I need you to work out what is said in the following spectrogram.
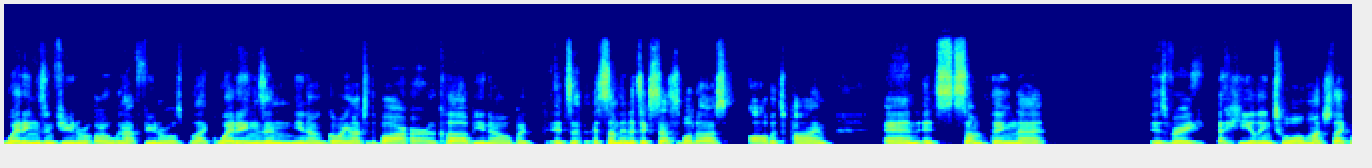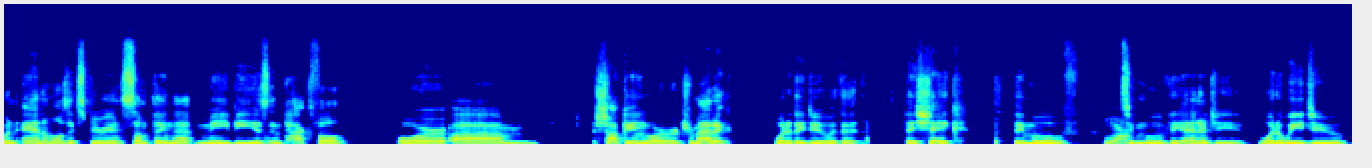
weddings and funeral oh, not funerals, but like weddings and you know going out to the bar or the club, you know? But it's it's something that's accessible to us all the time, and it's something that is very a healing tool. Much like when animals experience something that maybe is impactful or um, shocking or traumatic, what do they do with it? They shake they move yeah. to move the energy. What do we do?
